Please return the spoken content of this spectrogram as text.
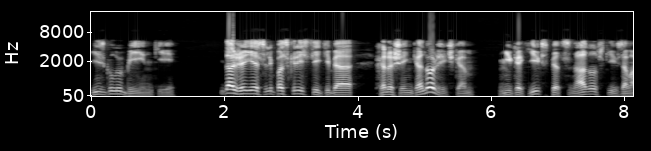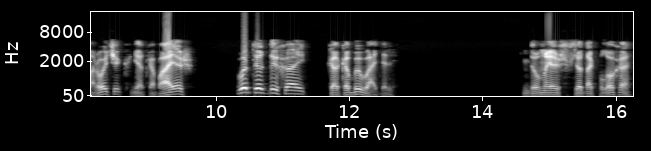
из глубинки. Даже если поскрести тебя хорошенько ножичком, никаких спецназовских заморочек не откопаешь. Вот и отдыхай, как обыватель. Думаешь, все так плохо?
